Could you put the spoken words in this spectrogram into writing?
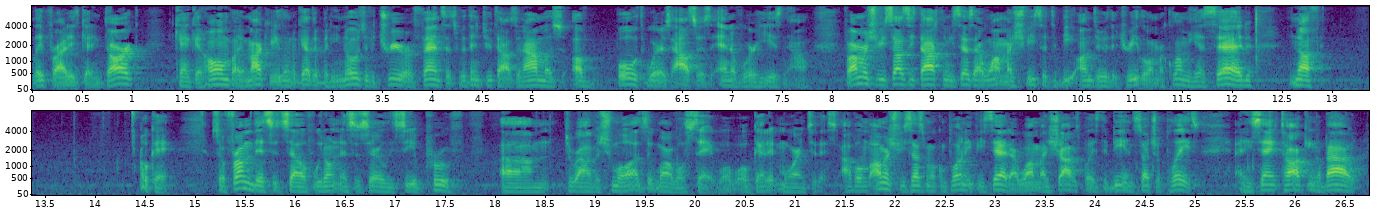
late Friday, it's getting dark can't get home by Makri together, but he knows of a tree or a fence that's within 2,000 amos of both where his house is and of where he is now. If Amr He says, I want my Shvisa to be under the tree. He has said nothing. Okay, so from this itself, we don't necessarily see a proof um, to Rav Shmuel, as the Gemara will say. We'll, we'll get it more into this. If he said, I want my Shabbos place to be in such a place, and he's saying, talking about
